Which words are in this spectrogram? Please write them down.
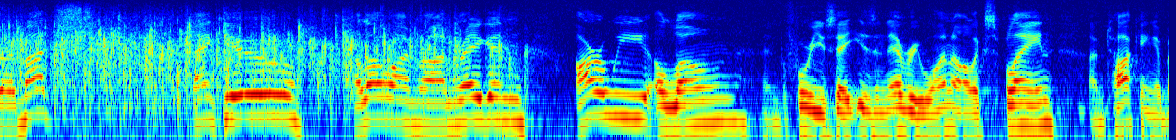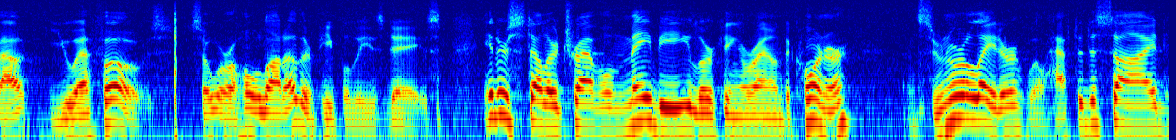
very much. Thank you. Hello, I'm Ron Reagan. Are we alone? And before you say, isn't everyone, I'll explain. I'm talking about UFOs. So are a whole lot of other people these days. Interstellar travel may be lurking around the corner, and sooner or later, we'll have to decide,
